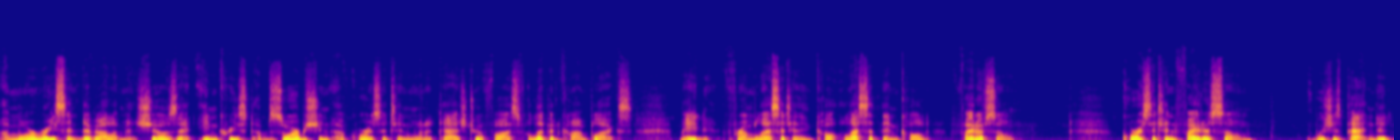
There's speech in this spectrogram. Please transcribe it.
A more recent development shows that increased absorption of quercetin when attached to a phospholipid complex made from lecithin called, lecithin called phytosome. Quercetin phytosome, which is patented,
